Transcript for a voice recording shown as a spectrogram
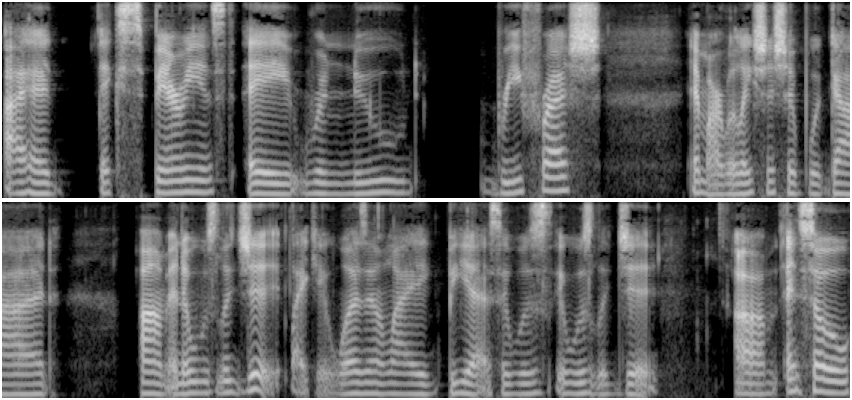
I had experienced a renewed refresh in my relationship with God. Um, and it was legit. Like it wasn't like BS. It was it was legit. Um, and so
